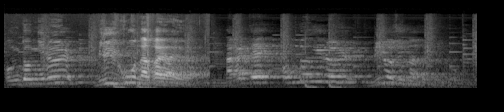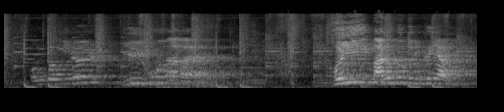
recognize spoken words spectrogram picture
엉덩이를 밀고 나가야 해요. 나갈 때 엉덩이를 밀어준다는 느낌으로. 엉덩이를 밀고 나가야 해요. 거의 많은 분들이 그냥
